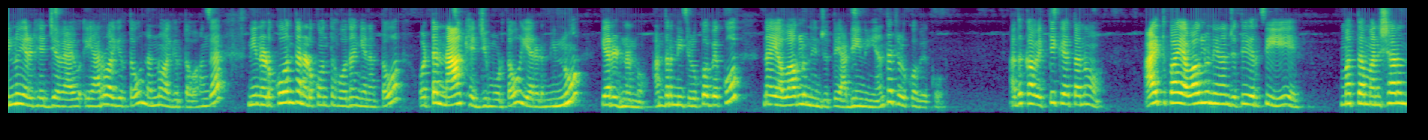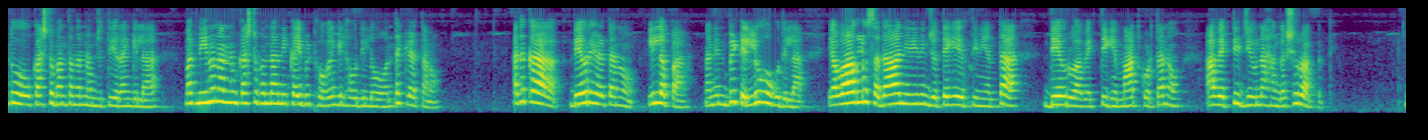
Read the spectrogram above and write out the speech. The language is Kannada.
ಇನ್ನೂ ಎರಡು ಹೆಜ್ಜೆ ಯಾರೂ ಆಗಿರ್ತಾವೆ, ನನ್ನೂ ಆಗಿರ್ತಾವೆ. ಹಂಗೆ ನೀ ನಡ್ಕೊಂತ ನಡ್ಕೊಂತ ಹೋದಂಗೆ ಏನಾಗ್ತಾವೆ? ಒಟ್ಟು ನಾಲ್ಕು ಹೆಜ್ಜೆ ಮೂಡ್ತಾವೆ, ಎರಡು ನಿನ್ನೂ, ಎರಡು ನನ್ನು. ಅಂದ್ರೆ ನೀ ತಿಳ್ಕೊಬೇಕು, ನಾ ಯಾವಾಗಲೂ ನಿನ್ನ ಜೊತೆ ಅದೀನಿ ಅಂತ ತಿಳ್ಕೊಬೇಕು. ಅದಕ್ಕೆ ಆ ವ್ಯಕ್ತಿ ಕೇಳ್ತಾನೋ ಆಯ್ತುಪ್ಪ ಯಾವಾಗಲೂ ನೀ ನನ್ನ ಜೊತೆ ಇರ್ತಿ ಮತ್ತು ಮನುಷ್ಯರಂತೂ ಕಷ್ಟ ಬಂತಂದ್ರೆ ನಮ್ಮ ಜೊತೆ ಇರಂಗಿಲ್ಲ. ಮತ್ತು ನೀನು ನನ್ನ ಕಷ್ಟ ಬಂದಾಗ ನೀ ಕೈ ಬಿಟ್ಟು ಹೋಗಂಗಿಲ್ಲ, ಹೌದಿಲ್ಲೋ ಅಂತ ಕೇಳ್ತಾನೋ. ಅದಕ್ಕೆ ದೇವ್ರು ಹೇಳ್ತಾನೋ, ಇಲ್ಲಪ್ಪ ನಾನು ನಿನ್ನ ಬಿಟ್ಟು ಎಲ್ಲೂ ಹೋಗೋದಿಲ್ಲ. ಯಾವಾಗಲೂ ಸದಾ ನೀನು ನಿನ್ನ ಜೊತೆಗೆ ಇರ್ತೀನಿ ಅಂತ ದೇವರು ಆ ವ್ಯಕ್ತಿಗೆ ಮಾತು ಕೊಡ್ತಾನೋ, ಆ ವ್ಯಕ್ತಿ ಜೀವನ ಹಂಗೆ ಶುರು ಆಗ್ತೈತಿ.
